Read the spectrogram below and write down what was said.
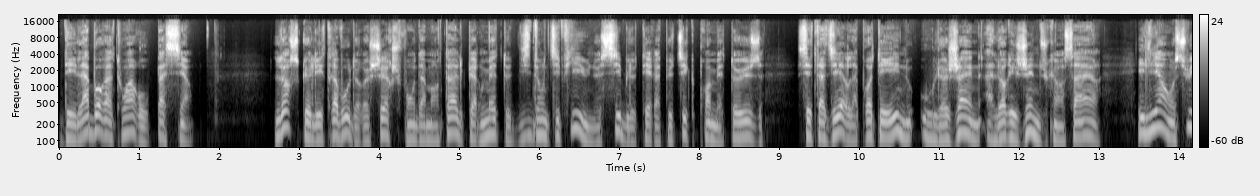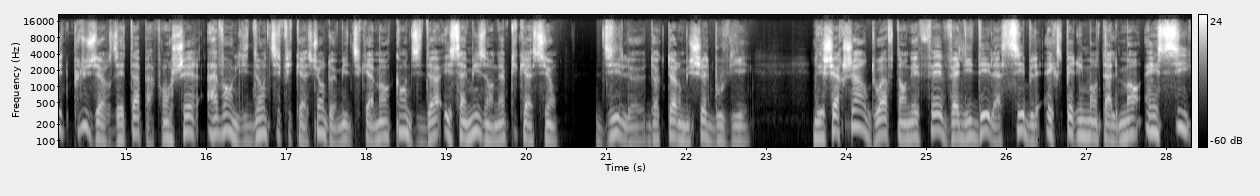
Des laboratoires aux patients. Lorsque les travaux de recherche fondamentale permettent d'identifier une cible thérapeutique prometteuse, c'est-à-dire la protéine ou le gène à l'origine du cancer, il y a ensuite plusieurs étapes à franchir avant l'identification d'un médicament candidat et sa mise en application dit le docteur Michel Bouvier. Les chercheurs doivent en effet valider la cible expérimentalement ainsi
